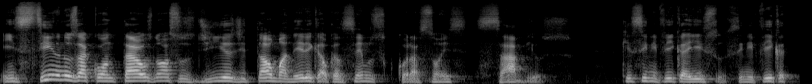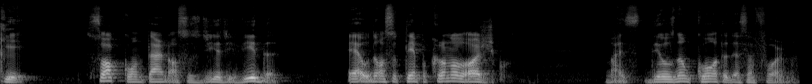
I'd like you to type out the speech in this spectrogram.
ensina-nos a contar os nossos dias de tal maneira que alcancemos corações sábios. O que significa isso? Significa que só contar nossos dias de vida é o nosso tempo cronológico. Mas Deus não conta dessa forma.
